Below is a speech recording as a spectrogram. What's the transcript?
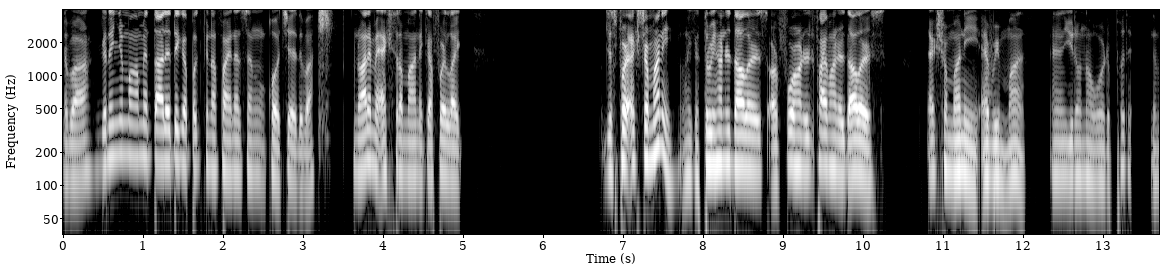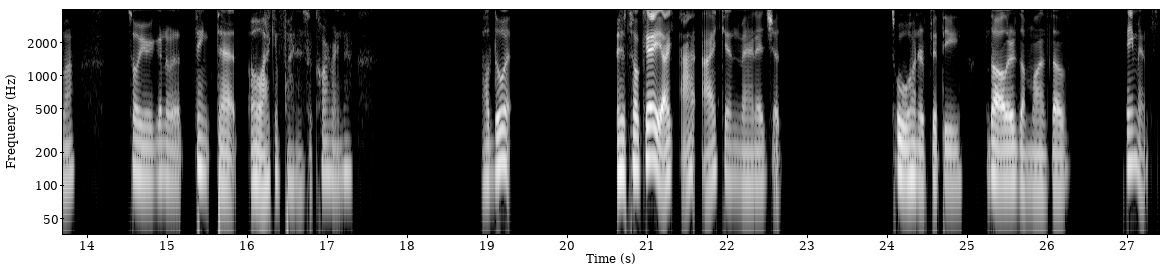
Diba? Ganun yung mga mentality kapag fina-finance ng kotse, diba? Kunwari may extra money ka for like, just for extra money, like a $300 or $400, $500 extra money every month, and you don't know where to put it, diba? So you're gonna think that, oh, I can finance a car right now. I'll do it. It's okay. I I, I can manage a two hundred fifty dollars a month of payments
